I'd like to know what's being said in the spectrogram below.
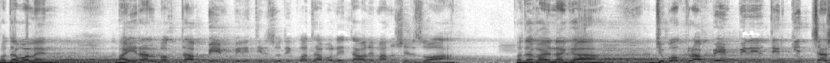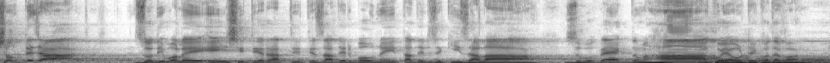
কথা বলেন? ভাইরাল বক্তা, প্রেম প্রীতির যদি কথা বলে, তাহলে মানুষের জোয়া। কথা কয় না কা? যুবকরা প্রেম প্রীতির কিচ্ছা শুনতে যায়। যদি বলে, এই শীতের রাত্রিতে যাদের বউ নেই, তাদের যে কি জ্বালা? যুবকরা একদম হা কয়া ওঠে, কথা কন।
